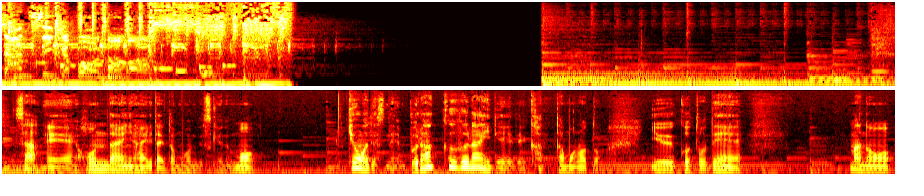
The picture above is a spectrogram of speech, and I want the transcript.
That's Singapore normal. さあ、えー、本題に入りたいと思うんですけども今日はですねブラックフライデーで買ったものということで、まあ、の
